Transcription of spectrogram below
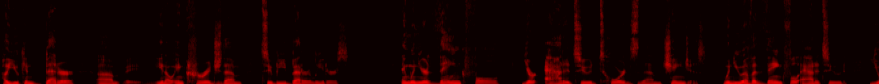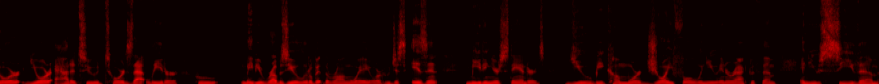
how you can better, um, you know, encourage them to be better leaders. And when you're thankful, your attitude towards them changes. When you have a thankful attitude, your your attitude towards that leader who maybe rubs you a little bit the wrong way or who just isn't meeting your standards, you become more joyful when you interact with them and you see them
